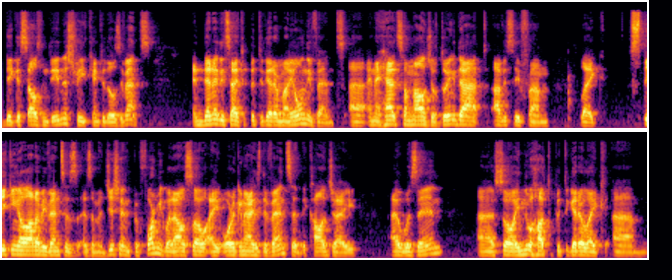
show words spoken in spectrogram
biggest sales in the industry, came to those events, and then I decided to put together my own event. Uh, and I had some knowledge of doing that, obviously from like speaking a lot of events as, as a magician performing, but also I organized events at the college I I was in uh, so I knew how to put together like um,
